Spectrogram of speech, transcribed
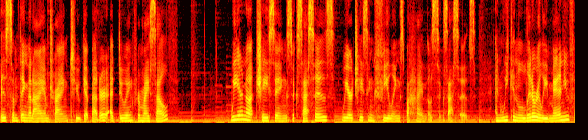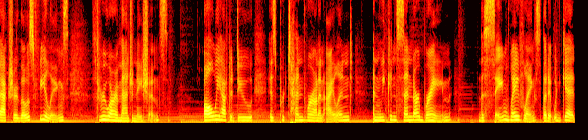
is something that I am trying to get better at doing for myself. We are not chasing successes, we are chasing feelings behind those successes. And we can literally manufacture those feelings through our imaginations. All we have to do is pretend we're on an island and we can send our brain the same wavelengths that it would get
